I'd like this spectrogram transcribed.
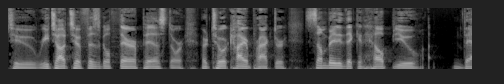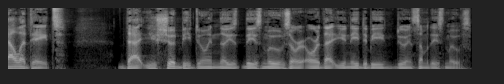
to reach out to a physical therapist or, or to a chiropractor, somebody that can help you validate that you should be doing these, these moves or, or that you need to be doing some of these moves.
